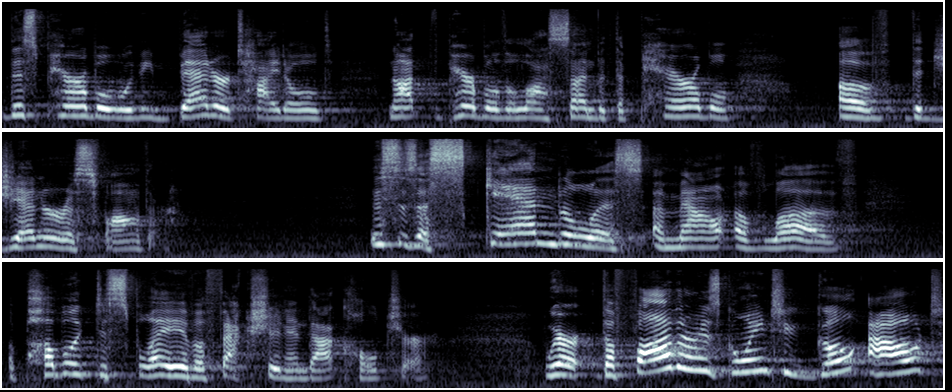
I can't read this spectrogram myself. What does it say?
this parable would be better titled not the parable of the lost son, but the parable of the generous father. This is a scandalous amount of love, a public display of affection in that culture, where the father is going to go out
